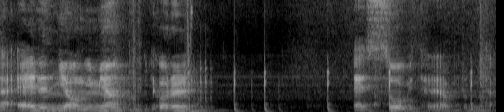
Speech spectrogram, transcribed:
자, L은 0이면 이거를 S 오비탈이라고 부릅니다.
